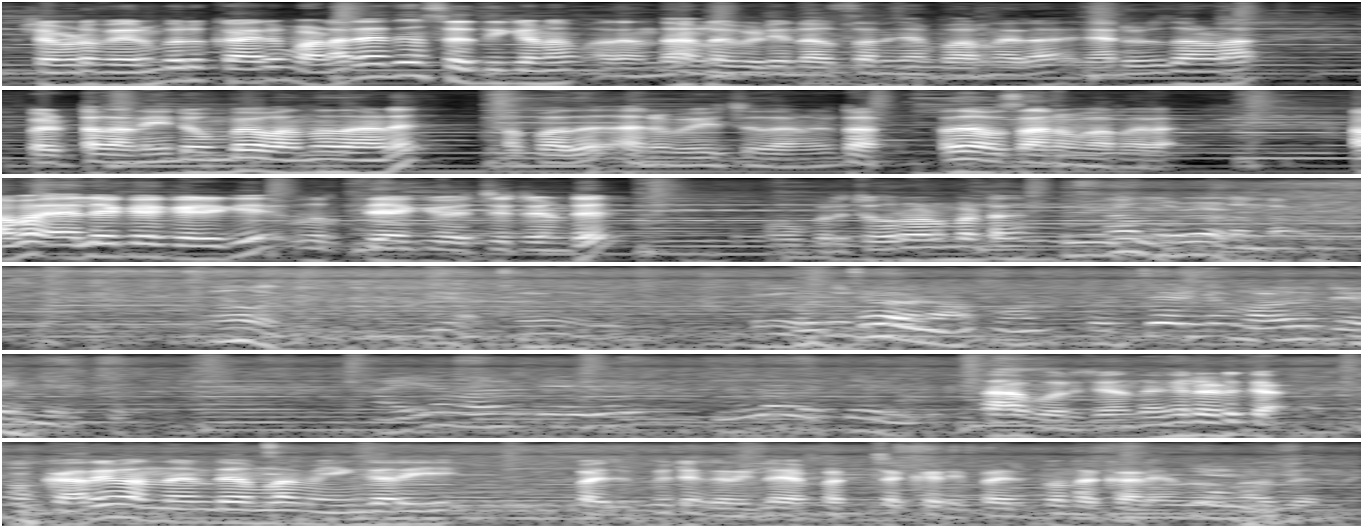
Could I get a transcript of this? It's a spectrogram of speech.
പക്ഷെ അവിടെ വരുമ്പോൾ ഒരു കാര്യം വളരെയധികം ശ്രദ്ധിക്കണം. അതെന്താണല്ലോ വീടിന്റെ അവസാനം ഞാൻ പറഞ്ഞുതരാം. ഞാനൊരു തവണ പെട്ടതാണ്. ഇതിന്റെ മുമ്പേ വന്നതാണ്. അപ്പോൾ അത് അനുഭവിച്ചതാണ് കേട്ടോ അത് അവസാനം പറഞ്ഞുതരാം. അപ്പോൾ ഇലയൊക്കെ കഴുകി വൃത്തിയാക്കി വെച്ചിട്ടുണ്ട്. മൂപ്പര് ചോറ് വിളമ്പട്ടെ? ആ കൊച്ച. വേണം കൊച്ച കഴിഞ്ഞ് മുളക് ഇട്ടുണ്ട് പൊരിച്ച എന്തെങ്കിലും എടുക്കാം. കറി വന്നിട്ടുണ്ട് നമ്മളെ മീൻകറി പരിപ്പിന്റെ കറി അല്ലേ? പച്ചക്കറി പരിപ്പും തക്കാളി എന്ന് അത് തന്നെ.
